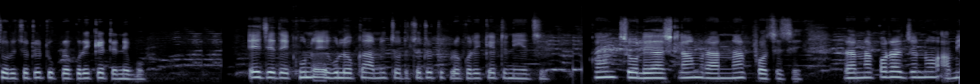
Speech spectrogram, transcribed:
ছোটো ছোটো টুকরো করে কেটে নেব। এই যে দেখুন, এগুলোকে আমি ছোটো ছোটো টুকরো করে কেটে নিয়েছি। এখন চলে আসলাম রান্নার প্রসেসে রান্না করার জন্য আমি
